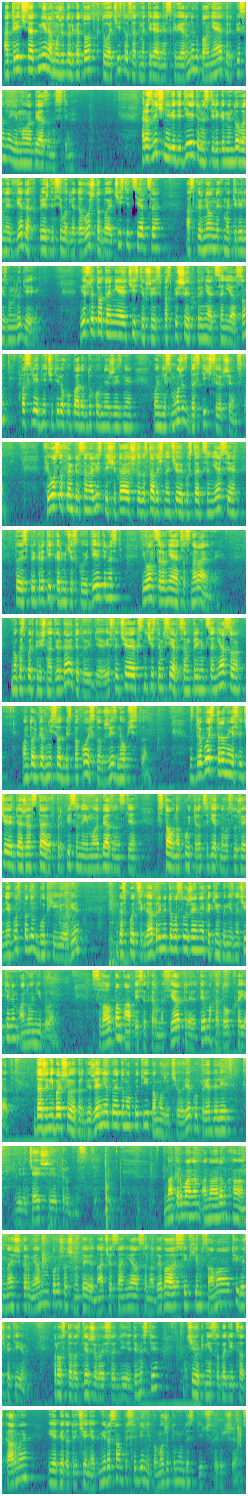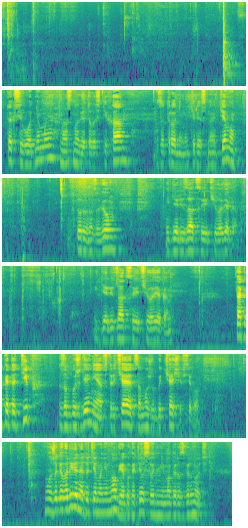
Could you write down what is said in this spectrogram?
Отречься от мира может только тот, кто очистился от материальной скверны, выполняя предписанные ему обязанности. Различные виды деятельности рекомендованы в Ведах прежде всего для того, чтобы очистить сердце осквернённых материализмом людей. Если кто-то не очистившись поспешит принять саньясу, последний из четырёх упадов духовной жизни, он не сможет достичь совершенства. Философы-имперсоналисты считают, что достаточно человеку стать саньяси то есть прекратить кармическую деятельность, и он сравняется с Нараяной. Но Господь Кришна отвергает эту идею. Если человек с нечистым сердцем примет саньясу, он только внесет беспокойство в жизнь общества. С другой стороны, если человек даже оставив предписанные ему обязанности, встал на путь трансцендентного служения Господу, будхи-йоги, Господь всегда примет его служение, каким бы незначительным оно ни было. Свалпам апьясят кармасья треяте махатоп хаят. Даже небольшое продвижение по этому пути поможет человеку преодолеть величайшие трудности. На карманам анарам хан наш кармям пурушашнуте нача саньяса надева ситхим сама тхигачкати. Просто воздерживаясь от деятельности, человек не освободится от кармы, и обет отречения от мира сам по себе не поможет ему достичь совершенства. Так сегодня мы на основе этого стиха затронем интересную тему, которую назовем идеализацией человека. Идеализацией человека. Так как этот тип заблуждения встречается, может быть, чаще всего. Мы уже говорили на эту тему немного, я бы хотел сегодня немного развернуть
